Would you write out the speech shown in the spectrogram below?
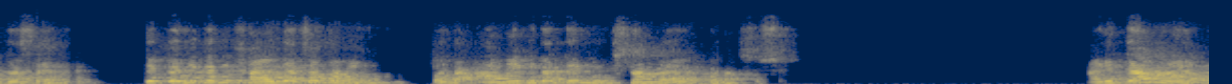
कसं आहे ते कधी कधी फायद्याचं पण आहे पण अनेकदा ते नुकसानदायक पण असू शकतं. आणि त्यामुळे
